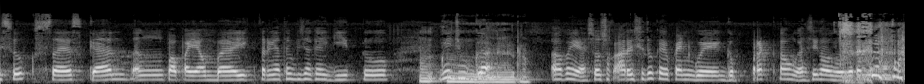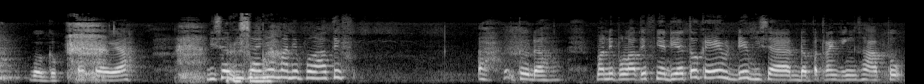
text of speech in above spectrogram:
sukses ganteng papa yang baik. Ternyata bisa kayak gitu. Gue Mm-mm, juga bener. apa ya sosok Aris itu kayak pengen gue geprek tau gak sih? Kalau gue ketemu gue geprek lo ya. Bisa bisanya manipulatif ah itu udah manipulatifnya dia tuh kayak dia bisa dapat ranking satu.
